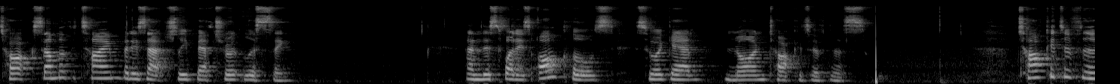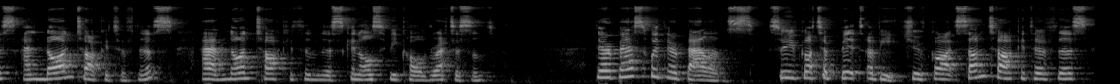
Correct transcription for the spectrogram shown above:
talks some of the time, but is actually better at listening. And this one is all closed, so again, non-talkativeness. Talkativeness and non-talkativeness, and non-talkativeness can also be called reticent. They're best when they're balanced. So you've got a bit of each. You've got some talkativeness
